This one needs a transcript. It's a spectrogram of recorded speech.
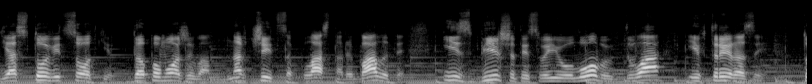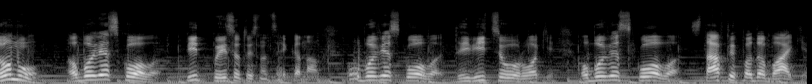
я 100% допоможе вам навчитися класно рибалити і збільшити свої улови в 2 і в 3 рази. Тому обов'язково підписуйтесь на цей канал, обов'язково дивіться уроки, обов'язково ставте вподобайки,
